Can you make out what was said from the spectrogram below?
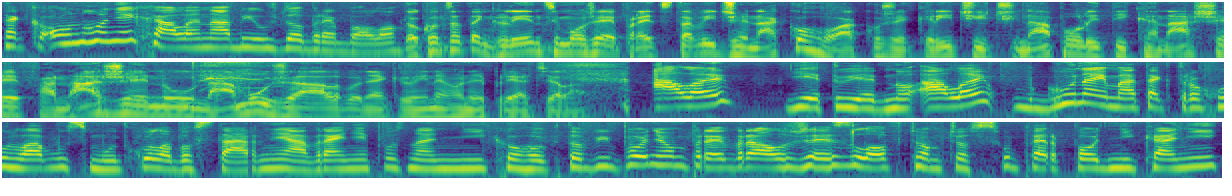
tak on ho nechá, len aby už dobre bolo. Dokonca ten klient si môže aj predstaviť, že na koho akože kričí, či na politika, na šéfa, na ženu, na muža alebo nejakého iného nepriateľa. Ale je tu jedno ale. Gunaj má tak trochu hlavu smutku, lebo starne a vraj nepozná nikoho, kto by po ňom prebral žezlo v tomto super podnikaní.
